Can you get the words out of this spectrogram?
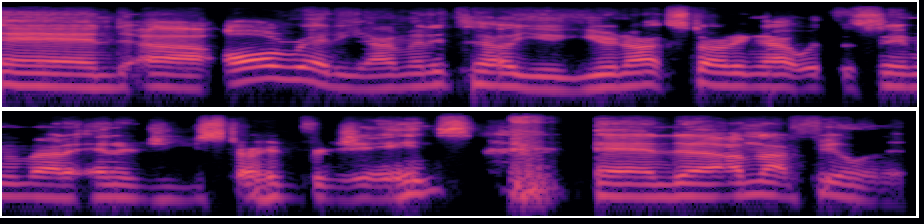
and uh, already I'm going to tell you, you're not starting out with the same amount of energy you started for James, and uh, I'm not feeling it.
